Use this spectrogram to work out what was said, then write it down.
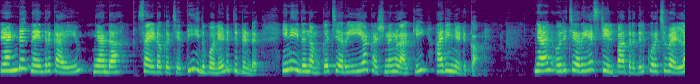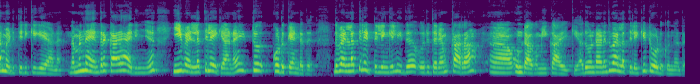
രണ്ട് നേന്ത്രക്കായയും ഞാൻ ദാ സൈഡൊക്കെ ചെത്തി ഇതുപോലെ എടുത്തിട്ടുണ്ട്. ഇനി ഇത് നമുക്ക് ചെറിയ കഷ്ണങ്ങളാക്കി അരിഞ്ഞെടുക്കാം. ഞാൻ ഒരു ചെറിയ സ്റ്റീൽ പാത്രത്തിൽ കുറച്ച് വെള്ളം എടുത്തിരിക്കുകയാണ്. നമ്മൾ നേന്ത്രക്കായ അരിഞ്ഞ് ഈ വെള്ളത്തിലേക്കാണ് ഇട്ട് കൊടുക്കേണ്ടത്. ഇത് വെള്ളത്തിലിട്ടില്ലെങ്കിൽ ഇത് ഒരുതരം കറ ഉണ്ടാകും ഈ കായയ്ക്ക്. അതുകൊണ്ടാണ് ഇത് വെള്ളത്തിലേക്ക് ഇട്ട് കൊടുക്കുന്നത്.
